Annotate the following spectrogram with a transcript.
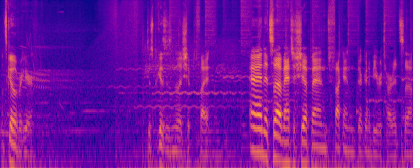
Let's go over here. Just because there's another ship to fight. And it's a Mantis ship, and fucking they're gonna be retarded, so...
